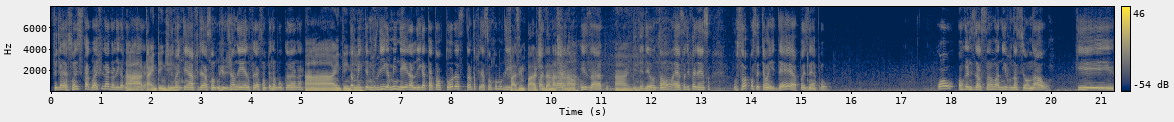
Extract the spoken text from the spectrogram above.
federações estaduais filiadas à Liga Brasileira. tá, entendi. A gente tem a Federação do Rio de Janeiro, Federação Pernambucana. Ah, entendi. Também temos Liga Mineira, Liga tal, tal, todas, tanto a federação como Liga. Fazem parte da nacional. exato. Ah, entendi. Entendeu? Então, é essa a diferença. Só para você ter uma ideia, por exemplo, qual organização a nível nacional que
